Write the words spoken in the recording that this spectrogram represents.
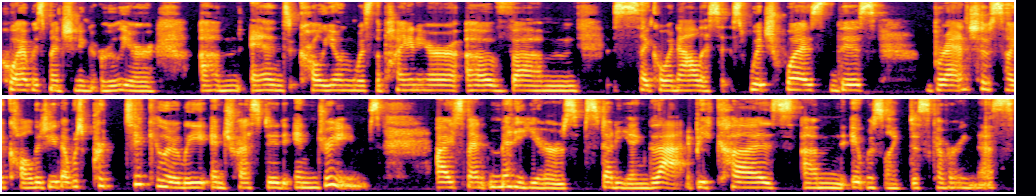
who I was mentioning earlier. Um, and Carl Jung was the pioneer of um, psychoanalysis, which was this branch of psychology that was particularly interested in dreams. I spent many years studying that because um, it was like discovering this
